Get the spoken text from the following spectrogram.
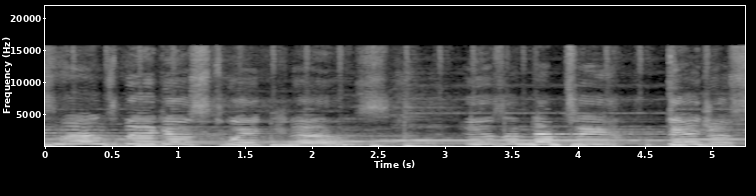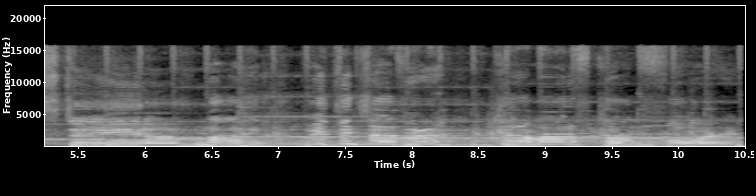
is man's biggest weakness. Is an empty, dangerous state of mind. Great things ever come out of comfort.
